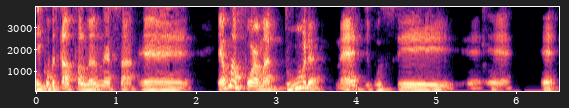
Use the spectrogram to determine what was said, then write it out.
e como estava falando, nessa, é, é uma forma dura, né, de você é, é, é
